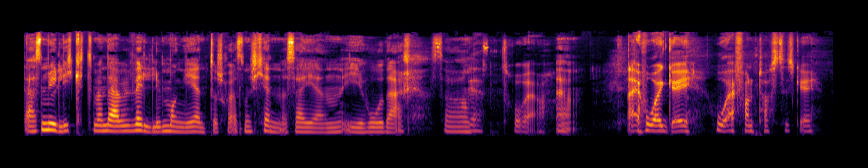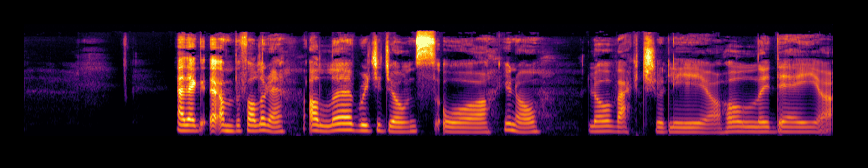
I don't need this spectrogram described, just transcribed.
Det er så mye likt, men det er veldig mange jenter, tror jeg, som kjenner seg igjen i henne der. Så Det tror jeg òg. Ja. Nei, hun er gøy. Hun er fantastisk gøy. Nei, jeg anbefaler det. Alle Bridget Jones og, you know, Love Actually og Holiday og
